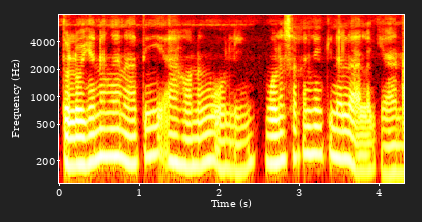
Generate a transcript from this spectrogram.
tuluyan na nga natin iahon ng uling mula sa kanyang kinalalagyan.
